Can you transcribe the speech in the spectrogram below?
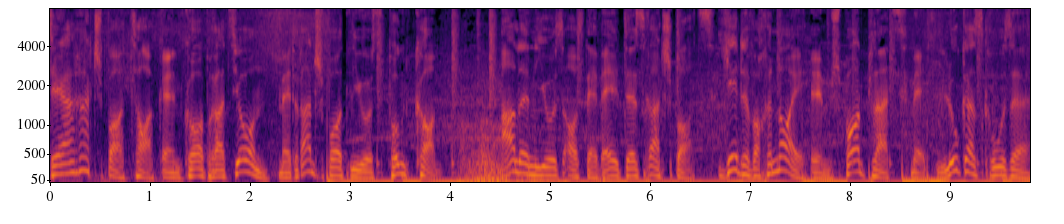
der Radsport-Talk in Kooperation mit Radsportnews.com. Alle News aus der Welt des Radsports. Jede Woche neu im Sportplatz mit Lukas Kruse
